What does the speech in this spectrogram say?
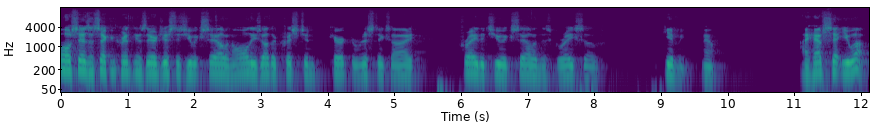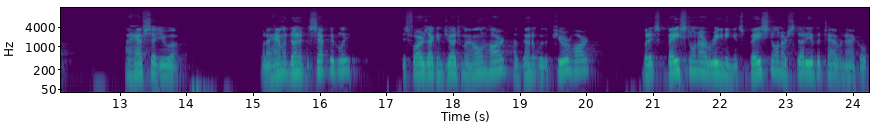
Paul says in 2 Corinthians there, just as you excel in all these other Christian characteristics, I pray that you excel in this grace of giving. Now, I have set you up. I have set you up. But I haven't done it deceptively. As far as I can judge my own heart, I've done it with a pure heart but it's based on our reading. It's based on our study of the tabernacle.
